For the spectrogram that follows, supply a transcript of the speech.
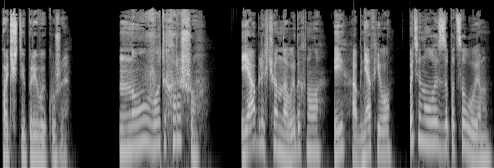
Почти привык уже». «Ну, вот и хорошо». Я облегченно выдохнула и, обняв его, потянулась за поцелуем.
